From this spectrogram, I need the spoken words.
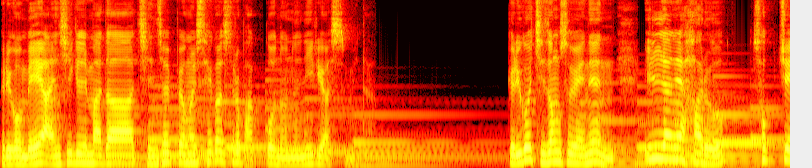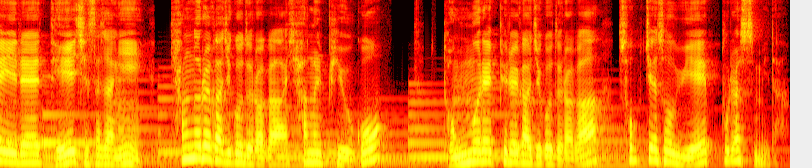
그리고 매 안식일마다 진설병을 새 것으로 바꿔 놓는 일이었습니다. 그리고 지성소에는 1년에 하루 속죄일에 대제사장이 향로를 가지고 들어가 향을 피우고 동물의 피를 가지고 들어가 속죄소 위에 뿌렸습니다.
